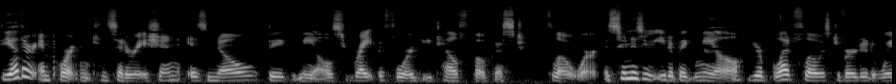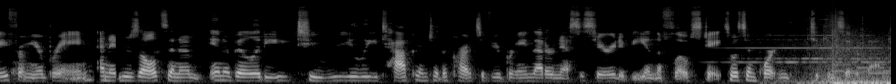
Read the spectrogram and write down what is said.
The other important consideration is no big meals right before detail focused flow work. As soon as you eat a big meal, your blood flow is diverted away from your brain and it results in an inability to really tap into the parts of your brain that are necessary to be in the flow state. So it's important to consider that.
